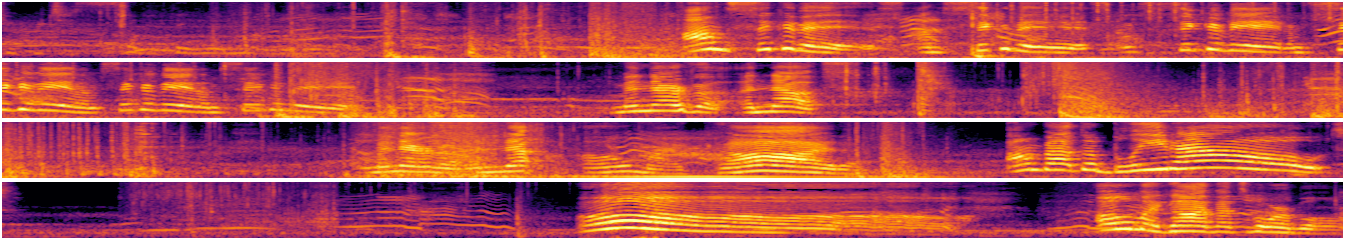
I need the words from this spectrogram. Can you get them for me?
You were just something in my way. I'm sick of this. I'm sick of this. I'm sick of it. I'm sick of it. I'm sick of it. I'm sick of it. Minerva, enough. Minerva, enough. Oh my god. I'm about to bleed out. Oh. Oh my god, that's horrible.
